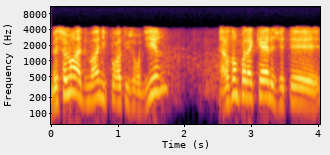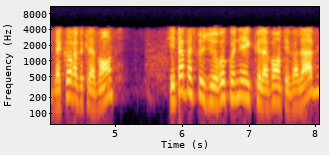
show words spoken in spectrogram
Mais selon Admon, il pourra toujours dire, la raison pour laquelle j'étais d'accord avec la vente, c'est pas parce que je reconnais que la vente est valable,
